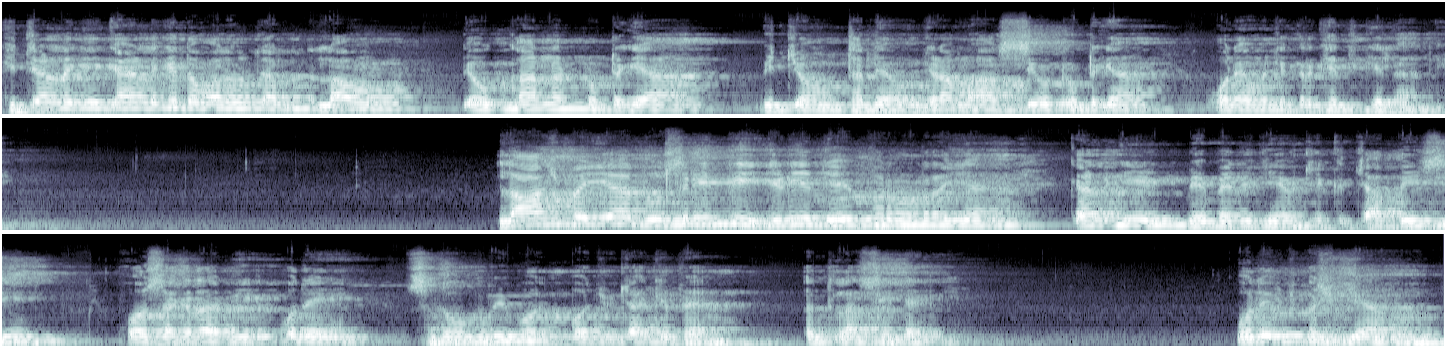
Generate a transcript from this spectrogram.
ਖਿੱਚਣ ਲੱਗੀ, ਕਹਿਣ ਲੱਗੀ ਦਵਾ ਲਓ ਚੱਲ ਲਾਓ ਤੇ ਉਹ ਕੰਨ ਟੁੱਟ ਗਿਆ, ਵਿੱਚੋਂ ਥੱਲੇ ਜਿਹੜਾ ਮਾਸ ਸੀ ਉਹ ਟੁੱਟ ਗਿਆ, ਉਹਨੇ ਉਹ ਜ਼ਿਕਰ ਖਿੱਚ ਕੇ ਲਾ ਲਈ ਲਾਸ਼ ਪਈ ਹੈ ਦੂਸਰੀ ਧੀ ਜਿਹੜੀ ਹੈ ਜੇਬ ਫਰੋਲ ਰਹੀ ਹੈ ਕਹਿਣ ਲੱਗੀ, ਬੇਬੇ ਦੀ ਜੇਬ 'ਚ ਇੱਕ ਚਾਬੀ ਸੀ, ਹੋ ਸਕਦਾ ਵੀ ਉਹਦੇ ਸੰਦੂਕ ਵੀ ਬਹੁਤ ਜਾ ਕੇ ਫਿਰ ਤਲਾਸ਼ੀ ਲੈ ਗਈ ਉਹਦੇ ਵਿੱਚ ਕੁਛ ਪਿਆ ਹੋ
